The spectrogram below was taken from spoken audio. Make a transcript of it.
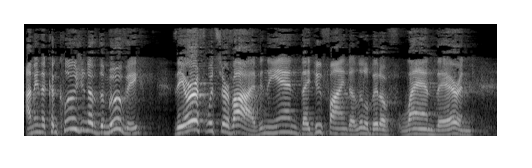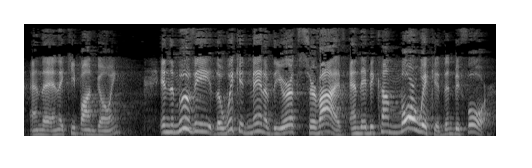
I mean, the conclusion of the movie, the earth would survive. In the end, they do find a little bit of land there and and they, and they keep on going. In the movie, the wicked men of the earth survive and they become more wicked than before.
